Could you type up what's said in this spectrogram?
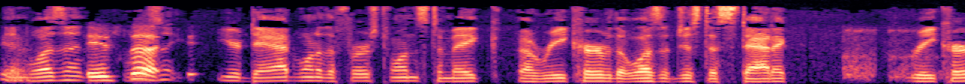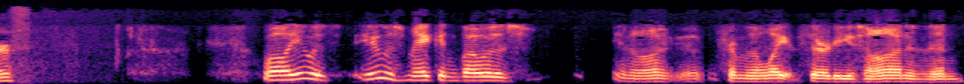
And wasn't Is the- wasn't your dad one of the first ones to make a recurve that wasn't just a static recurve? Well, he was he was making bows, you know, from the late 30s on, and then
